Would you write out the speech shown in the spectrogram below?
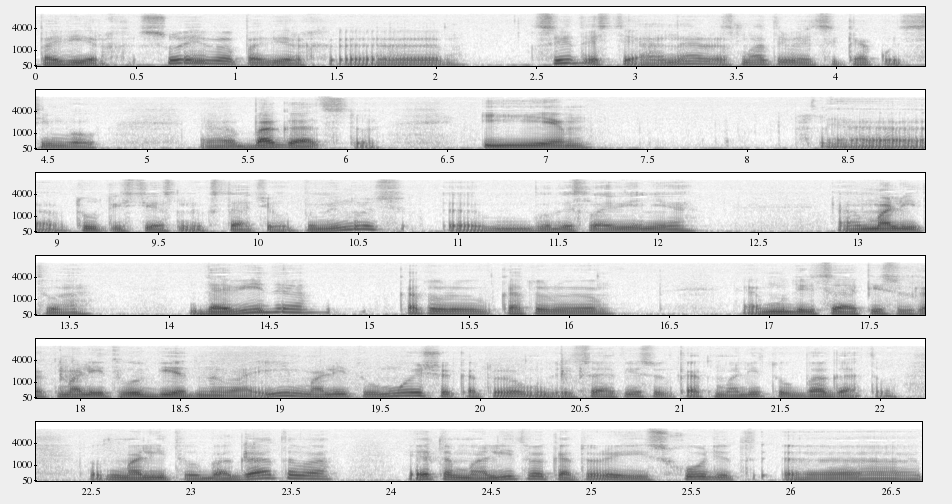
поверх соева, поверх э, сытости, она рассматривается как вот символ э, богатства. И э, тут, естественно, кстати, упомянуть э, благословение, э, молитва Давида, которую, которую мудрецы описывают как молитву бедного, и молитву Мойши, которую мудрецы описывают как молитву богатого. Вот молитва богатого – это молитва, которая исходит э,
